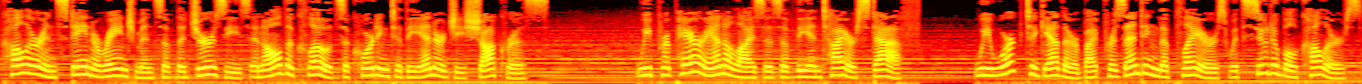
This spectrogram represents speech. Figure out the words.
color and stain arrangements of the jerseys and all the clothes according to the energy chakras. We prepare analyses of the entire staff. We work together by presenting the players with suitable colors,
